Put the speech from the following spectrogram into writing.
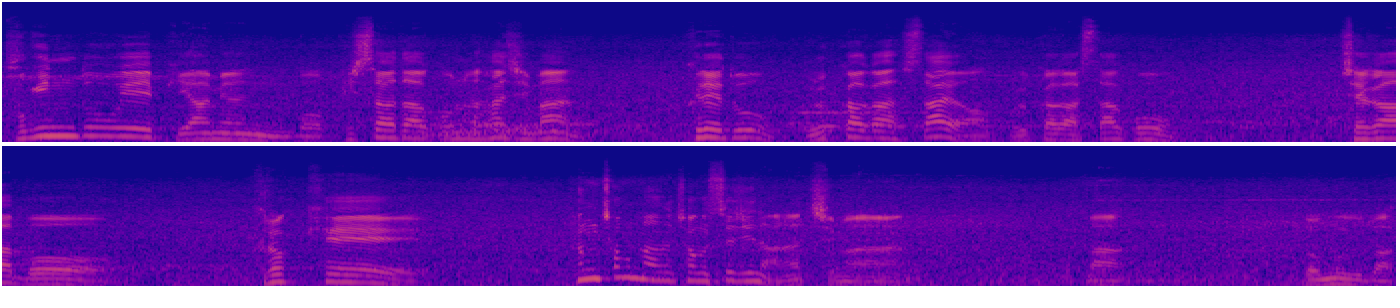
북인도에 비하면 뭐 비싸다고는 하지만 그래도 물가가 싸요. 물가가 싸고 제가 뭐 그렇게 흥청망청 쓰진 않았지만 막 너무 막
